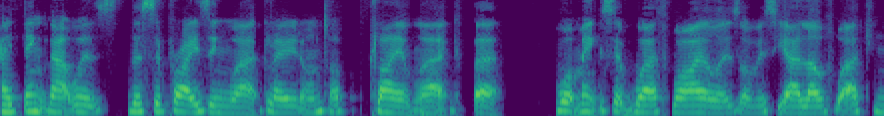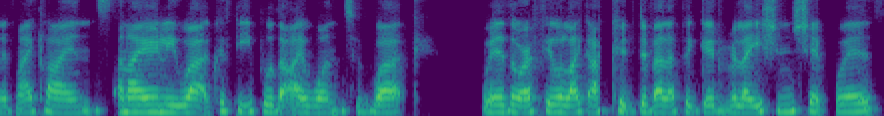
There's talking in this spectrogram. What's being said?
I think that was the surprising workload on top of client work. But what makes it worthwhile is obviously I love working with my clients and I only work with people that I want to work with or I feel like I could develop a good relationship with.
